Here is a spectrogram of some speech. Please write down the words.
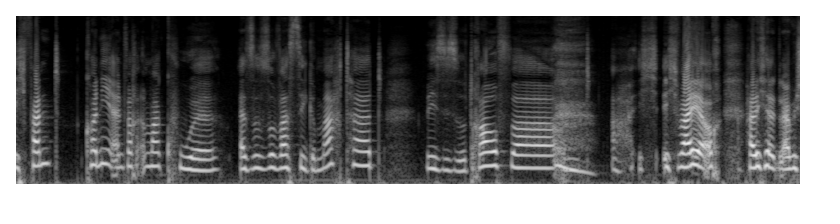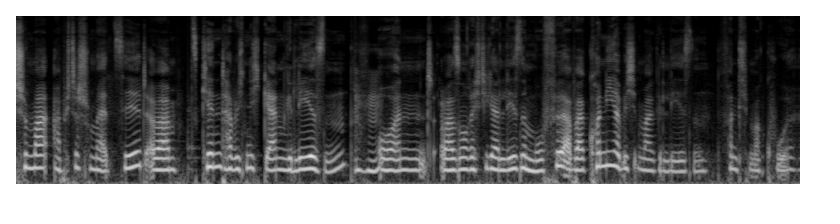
ich fand Conny einfach immer cool. Also so, was sie gemacht hat, wie sie so drauf war. Und ach, ich, ich war ja auch, habe ich ja, glaube ich, schon mal, habe ich das schon mal erzählt, aber als Kind habe ich nicht gern gelesen Mhm. und war so ein richtiger Lesemuffel. Aber Conny habe ich immer gelesen. Fand ich immer cool.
